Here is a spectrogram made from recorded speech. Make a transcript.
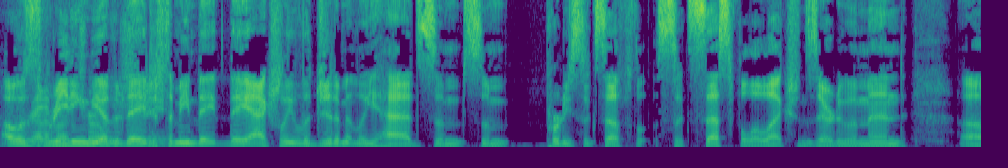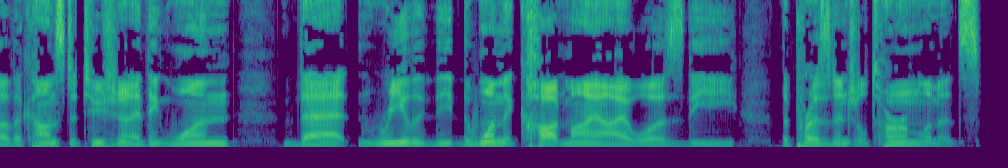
I was Forgot reading the other day. Sheen. Just I mean, they they actually legitimately had some some pretty successful successful elections there to amend uh, the Constitution, and I think one that really the, the one that caught my eye was the the presidential term limits.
